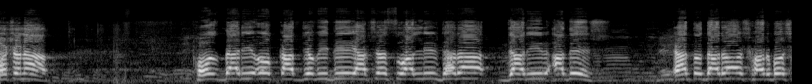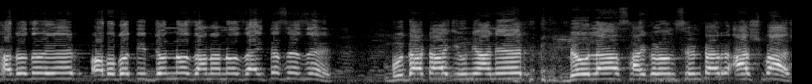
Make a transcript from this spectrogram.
ঘোষণা। ফৌজদারি ও কার্যবিধি একশো চুয়াল্লিশ ধারা জারির আদেশ। এত দ্বারা সর্বসাধারণের অবগতির জন্য জানানো যাইতেছে যে বুদাটা ইউনিয়নের বেউলা সাইক্লোন সেন্টার আশপাশ।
